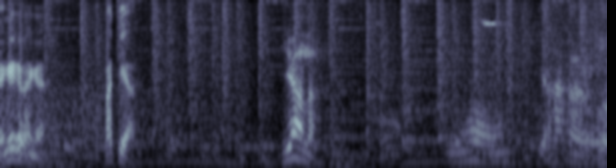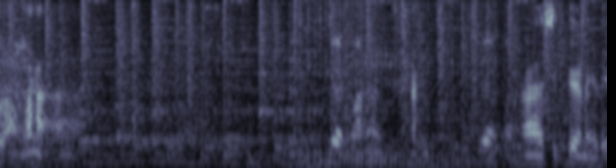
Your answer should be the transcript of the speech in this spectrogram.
எங்க இருக்கிறாங்க? பாத்தியா? ஏன்ல அவனா? ஆ வேணும் எடு.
